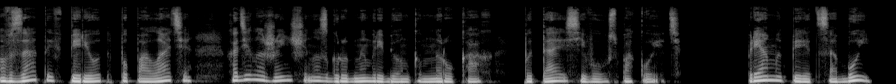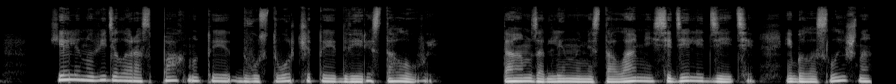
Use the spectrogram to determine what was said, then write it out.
Взад и вперед по палате ходила женщина с грудным ребенком на руках — пытаясь его успокоить. Прямо перед собой Хелен увидела распахнутые двустворчатые двери столовой. Там за длинными столами сидели дети, и было слышно,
